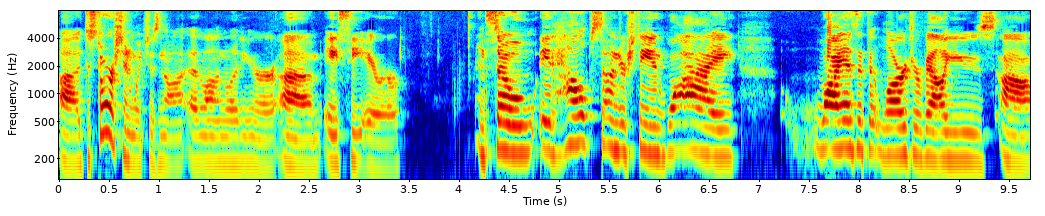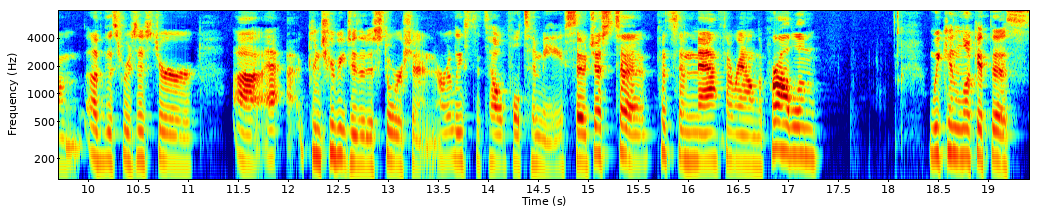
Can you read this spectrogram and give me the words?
uh, distortion, which is not a nonlinear um, AC error. And so it helps to understand why why is it that larger values um, of this resistor uh, contribute to the distortion, or at least it's helpful to me. So just to put some math around the problem, we can look at this,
